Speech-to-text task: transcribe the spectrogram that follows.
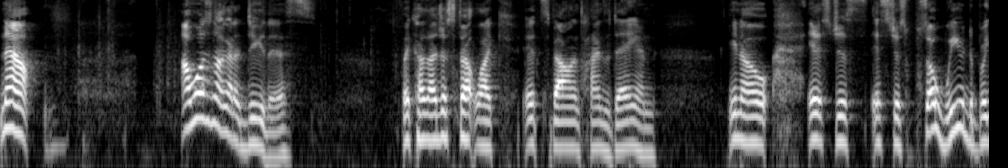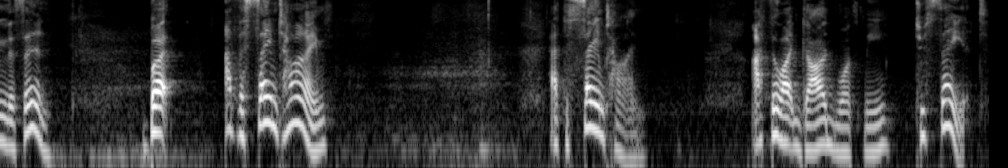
Now, I was not going to do this because I just felt like it's Valentine's Day and you know, it's just it's just so weird to bring this in. But at the same time, at the same time, I feel like God wants me to say it.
